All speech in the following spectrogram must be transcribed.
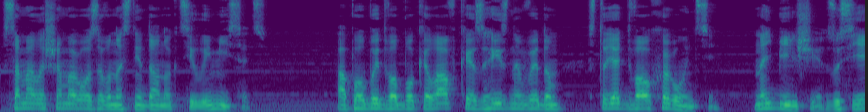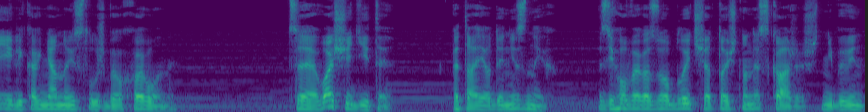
саме лише морозиво на сніданок цілий місяць. А по обидва боки лавки з грізним видом стоять два охоронці, найбільші з усієї лікарняної служби охорони. Це ваші діти? питає один із них. З його виразу обличчя точно не скажеш, ніби він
